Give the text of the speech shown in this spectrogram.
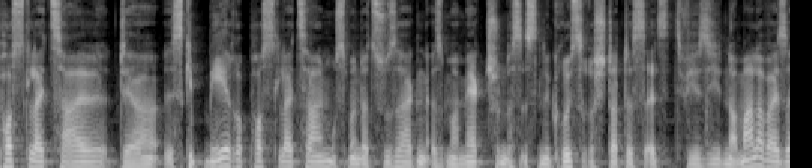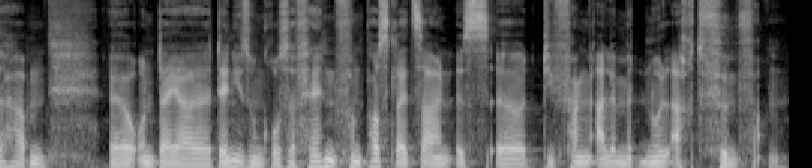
Postleitzahl der, es gibt mehrere Postleitzahlen, muss man dazu sagen. Also man merkt schon, dass es eine größere Stadt ist, als wir sie normalerweise haben. Äh, und da ja Danny so ein großer Fan von Postleitzahlen ist, äh, die fangen alle mit 085 an.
